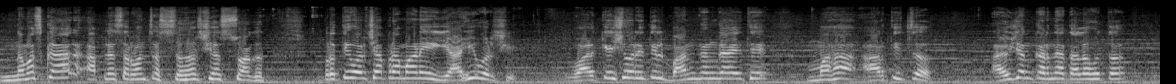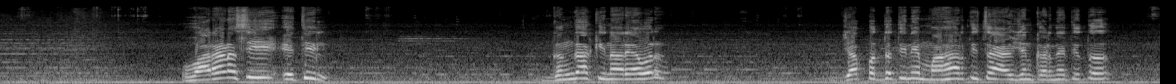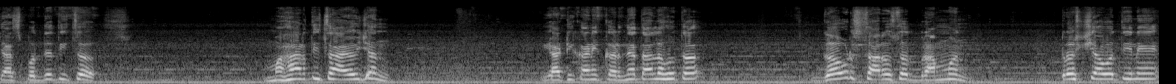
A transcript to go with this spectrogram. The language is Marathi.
नमस्कार आपल्या सर्वांचं सहर्ष स्वागत. प्रतिवर्षाप्रमाणे याही वर्षी वाळकेश्वर येथील बाणगंगा येथे महाआरतीचं आयोजन करण्यात आलं होतं. वाराणसी येथील गंगा किनाऱ्यावर ज्या पद्धतीने महाआरतीचं आयोजन करण्यात येतं त्याच पद्धतीचं महाआरतीचं आयोजन या ठिकाणी करण्यात आलं होतं. गौड सारस्वत ब्राह्मण ट्रस्टच्या वतीने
